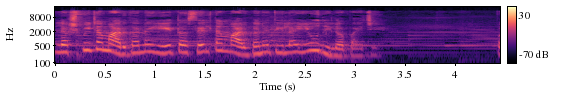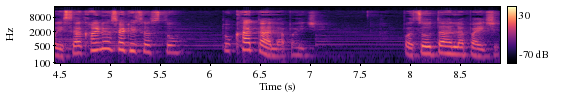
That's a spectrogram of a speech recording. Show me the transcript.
लक्ष्मीच्या मार्गाने येत असेल त्या मार्गाने तिला येऊ दिलं पाहिजे. पैसा खाण्यासाठीच असतो तो खाता आला पाहिजे. पचवता आला पाहिजे.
